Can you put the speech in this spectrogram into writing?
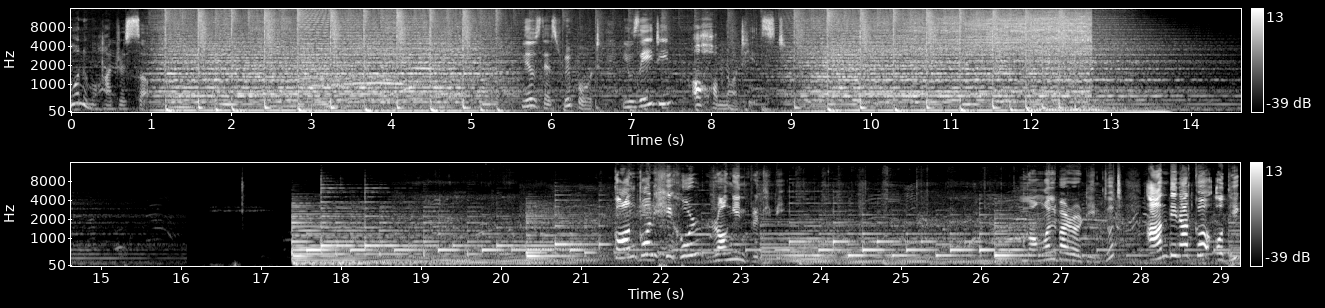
মনোমোহা দৃশ্য। News desk report news eighteen Assam north east কণ কণ শিশুৰ ৰঙীন পৃথিৱী। মঙলবাৰৰ দিনটোত আন দিনাতকৈ অধিক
